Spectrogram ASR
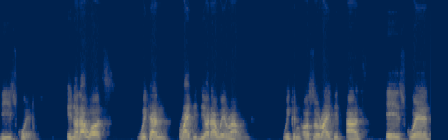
b squared. In other words, we can write it the other way around. We can also write it as a squared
